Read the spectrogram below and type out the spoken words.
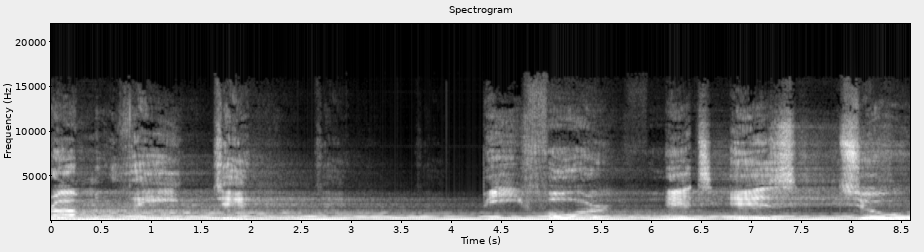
from the din before it is too.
